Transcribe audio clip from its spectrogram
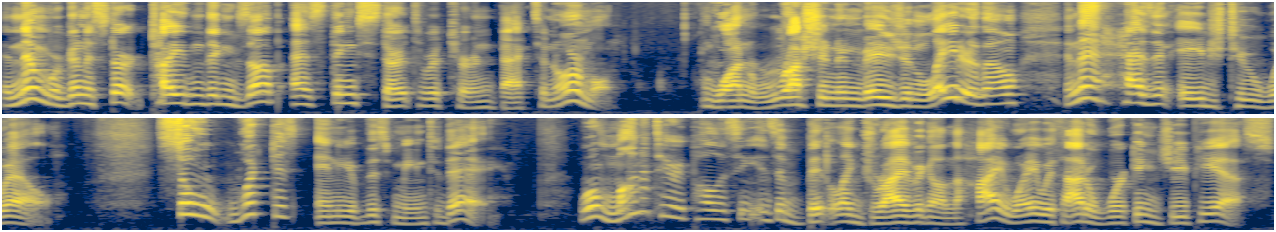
and then we're gonna start tightening things up as things start to return back to normal. One Russian invasion later though, and that hasn't aged too well. So what does any of this mean today? Well, monetary policy is a bit like driving on the highway without a working GPS.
